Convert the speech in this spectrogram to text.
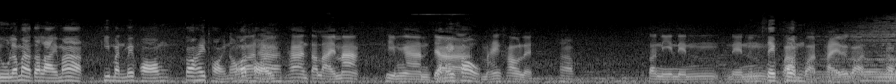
ดูแล้วมันอันตรายมากที่มันไม่พร้อมก็ให้ถอยน้องก็ถอย เพราะว่าถ้าถ้าอันตรายมากทีมงานจะจะไม่เข้า ไม่ให้เข้าเลย ครับ ตอนนี้เน้นเน้นเน้นเซฟความคนปลอดภัยไว้ก่อน ครับ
